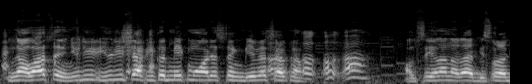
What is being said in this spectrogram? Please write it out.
uh, No, I'm saying, you, you the chef, you could make more of this thing. Behave yourself now. oh, oh, oh. I'll see you on another episode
